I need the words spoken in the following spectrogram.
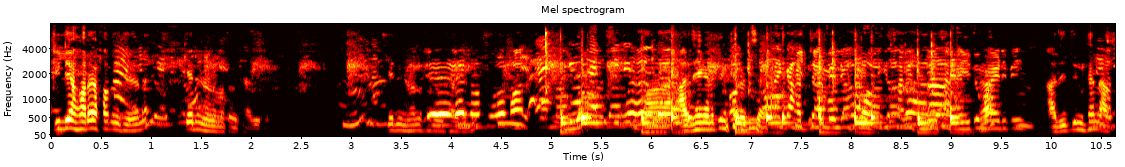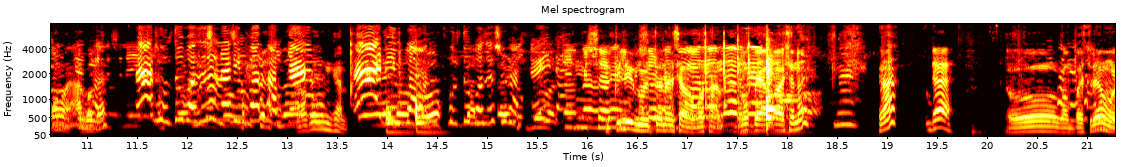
পিলিয়ে সদায় ফটো উঠিছে নে কেইদিন হ'ল ফটো উঠা পিলি কেইদিন হ'ল ফটো উঠা পিলি? আহ, আজি সেইকাৰণে তিনিখন উঠছে আজি তিনিখন আকৌ আগতে? ঢোলটো বজাইছো নে ডিম্পল পিলি গুৰুত্ব নাই চাওঁ কথা মোক বেয়া পাইছে নে? হা? অ' গম পাইছোঁ দে মই।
